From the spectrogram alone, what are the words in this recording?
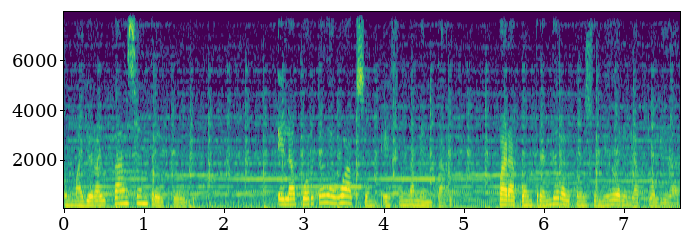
un mayor alcance entre el público. El aporte de Watson es fundamental para comprender al consumidor en la actualidad,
